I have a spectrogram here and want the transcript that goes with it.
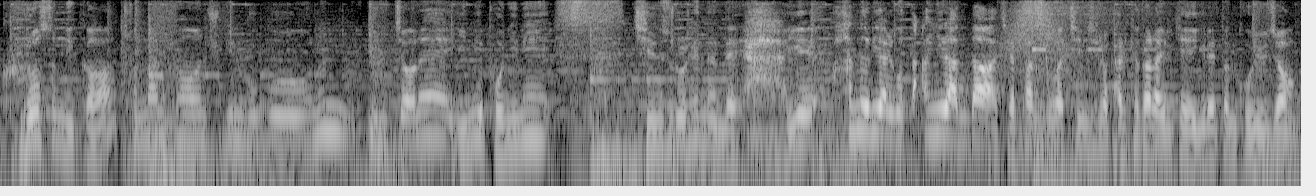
그렇습니까? 전 남편 죽인 부분은 일전에 이미 본인이 진술을 했는데 야 이게 하늘이 알고 땅이 안다 재판부가 진실을 밝혀달라 이렇게 얘기를 했던 고유정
